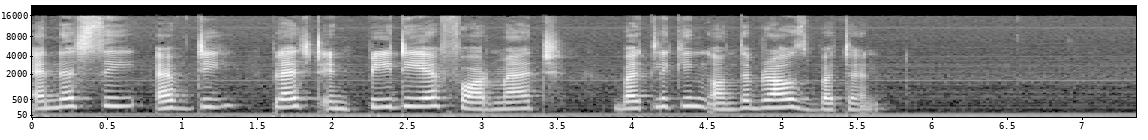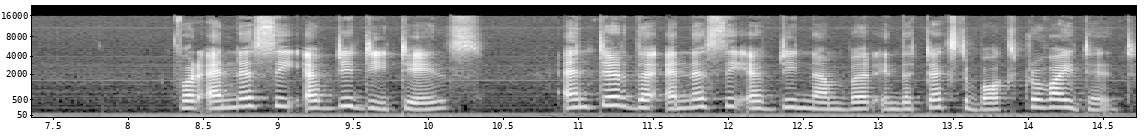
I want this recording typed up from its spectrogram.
NSC FD pledged in PDF format by clicking on the Browse button. For NSC FD details, Enter the NSC-FD number in the text box provided.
